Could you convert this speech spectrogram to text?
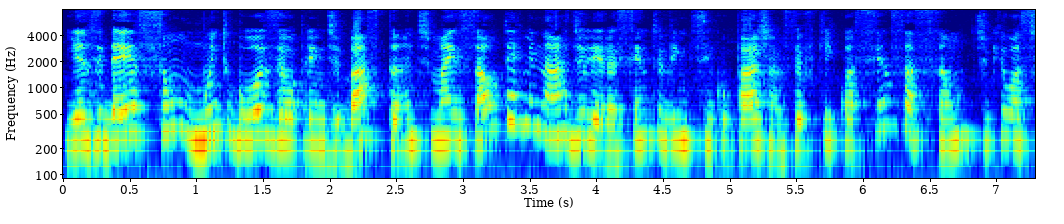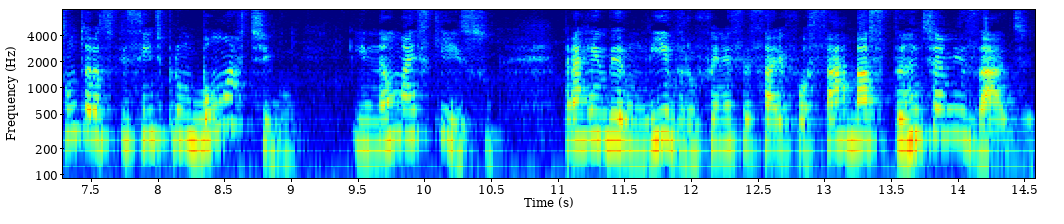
E as ideias são muito boas, eu aprendi bastante, mas ao terminar de ler as 125 páginas, eu fiquei com a sensação de que o assunto era suficiente para um bom artigo, e não mais que isso. Para render um livro, foi necessário forçar bastante a amizade.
